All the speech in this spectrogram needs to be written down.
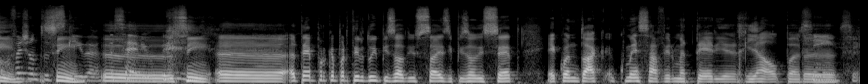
sim, vejam tudo sim, de seguida, uh, a sério. Sim, uh, até porque a partir do episódio 6, episódio 7, é quando há- começa a haver matéria real para, Sim, sim.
